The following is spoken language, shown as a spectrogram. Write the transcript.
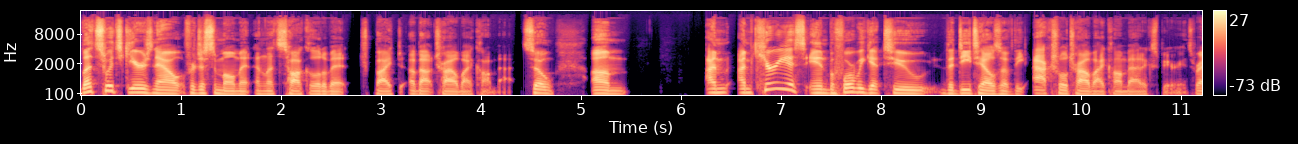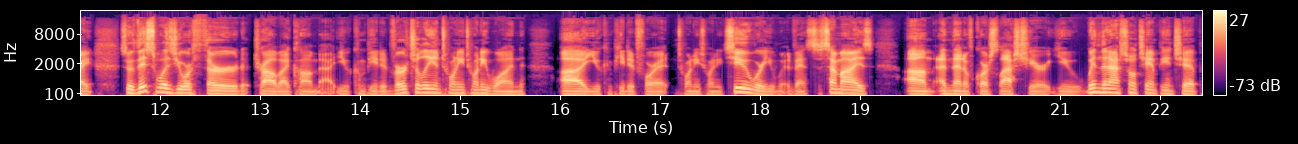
let's switch gears now for just a moment and let's talk a little bit by, about trial by combat. So um, I'm I'm curious in before we get to the details of the actual trial by combat experience, right? So this was your third trial by combat. You competed virtually in 2021. Uh, you competed for it in 2022, where you advanced to semis, um, and then of course last year you win the national championship.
